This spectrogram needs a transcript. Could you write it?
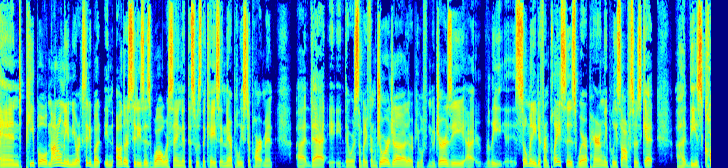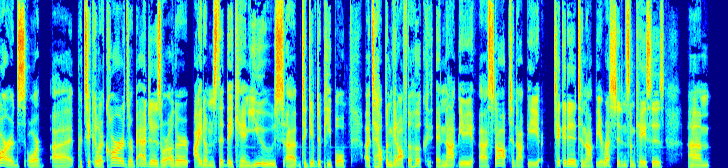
and people, not only in New York City, but in other cities as well, were saying that this was the case in their police department. Uh, that it, there was somebody from Georgia, there were people from New Jersey, uh, really so many different places where apparently police officers get uh, these cards or uh, particular cards or badges or other items that they can use uh, to give to people uh, to help them get off the hook and not be stopped, to not be ticketed, to not be arrested in some cases. Um,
